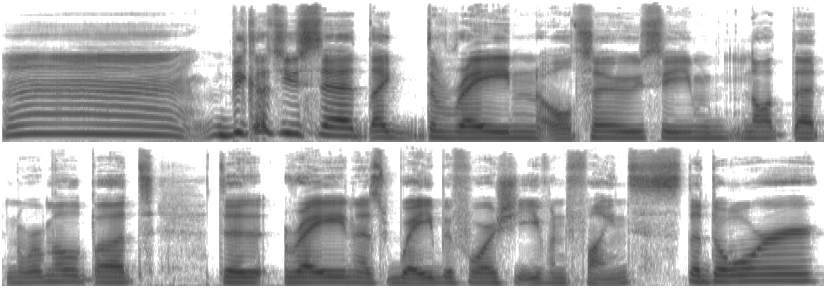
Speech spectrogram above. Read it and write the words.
Mm, because you said like the rain also seemed not that normal, but the rain is way before she even finds the door.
